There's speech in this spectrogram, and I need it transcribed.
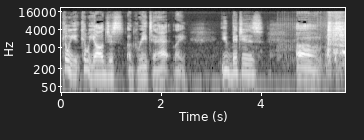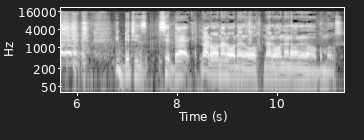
Can we can we all just agree to that? Like, you bitches, um, you bitches sit back. Not all, not all, not all, not all, not all, not all, but most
